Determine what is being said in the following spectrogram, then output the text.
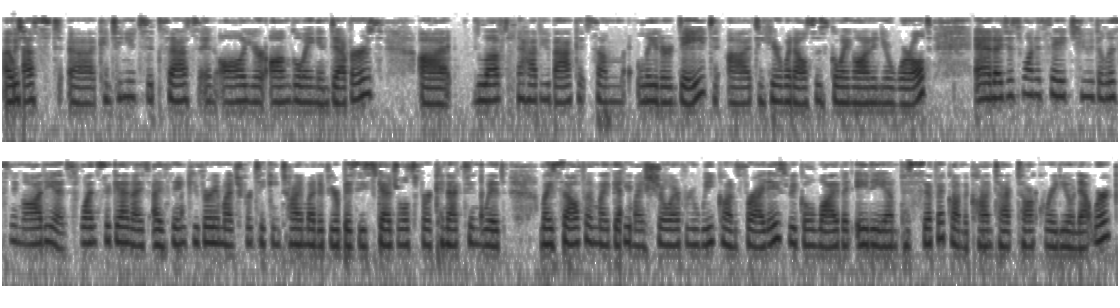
I wish best uh, continued success in all your ongoing endeavors. Uh, love to have you back at some later date uh, to hear what else is going on in your world. And I just want to say to the listening audience, once again, I, I, thank you very much for taking time out of your busy schedules for connecting with myself and my guest. My show every week on Fridays. We go live at 8 a.m. Pacific on the Contact Talk Radio Network.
